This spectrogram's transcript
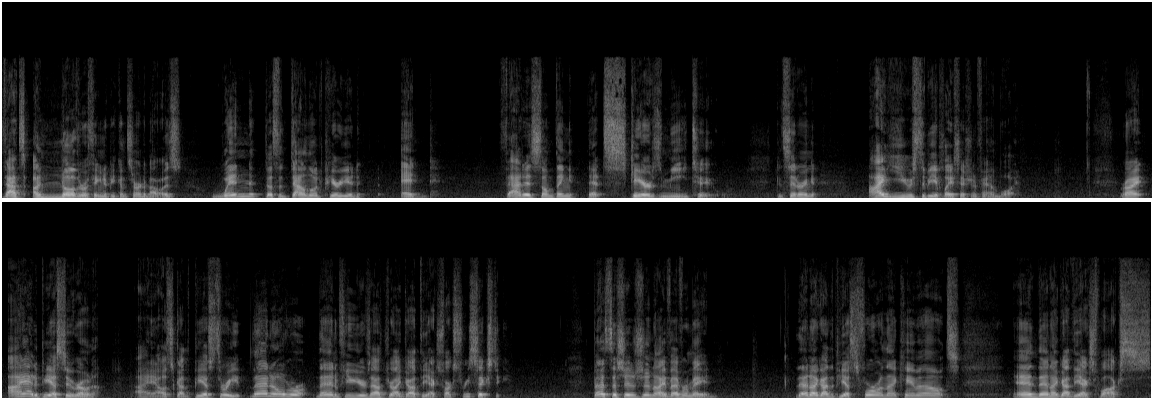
That's another thing to be concerned about is when does the download period end? That is something that scares me too. Considering I used to be a PlayStation fanboy. Right? I had a PS2 growing up. I also got the PS3. Then over then a few years after I got the Xbox 360. Best decision I've ever made. Then I got the PS4 when that came out. And then I got the Xbox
